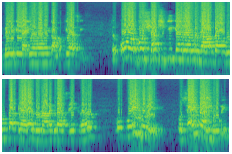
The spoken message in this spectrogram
ਮਿਲ ਕੇ ਆਈ, ਉਹਨਾਂ ਨੇ ਕੰਮ ਕਿਹਾ ਸੀ। ਤੇ ਉਹ ਅੱਗੋਂ ਸ਼ਖਸ ਕੀ ਕਹਿ ਰਿਹਾ, ਪੰਜਾਬ ਦਾ ਗੁਰੂ ਦਾ ਪਿਆਰਾ ਗੁਰੂ ਨਾਨਕ ਦਾ ਸਿੱਖ, ਉਹ ਕੋਈ ਹੋਵੇ, ਉਹ ਸਹਿਧਾਰੀ ਹੋਵੇ,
